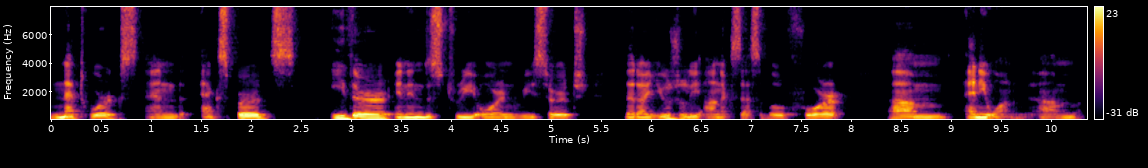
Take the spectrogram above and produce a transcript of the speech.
networks and experts, either in industry or in research, that are usually inaccessible for um, anyone. Um,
